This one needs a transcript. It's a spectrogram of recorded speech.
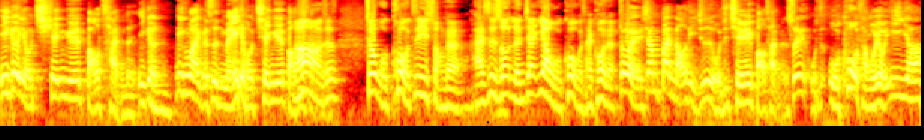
一个有签约保产的，一个、嗯、另外一个是没有签约保产就我扩我自己爽的，还是说人家要我扩我才扩的？对，像半导体就是我就签约保产的，所以我我扩产我有意义啊，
